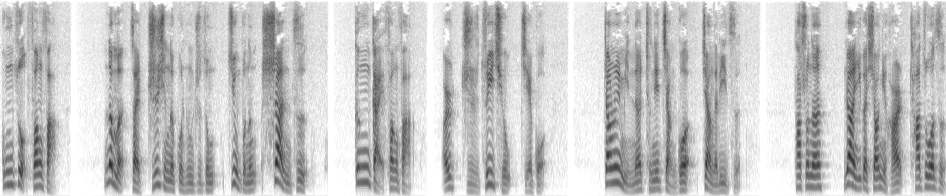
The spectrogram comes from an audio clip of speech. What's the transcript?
工作方法，那么在执行的过程之中就不能擅自更改方法，而只追求结果。张瑞敏呢曾经讲过这样的例子，他说呢，让一个小女孩擦桌子，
